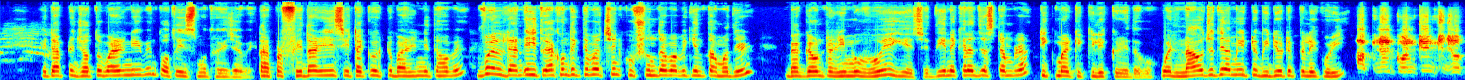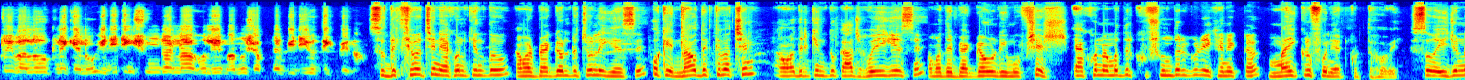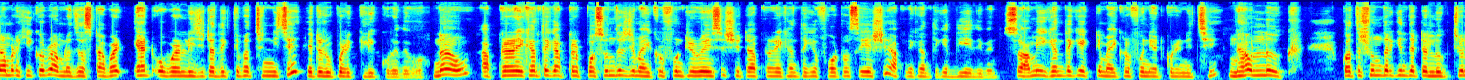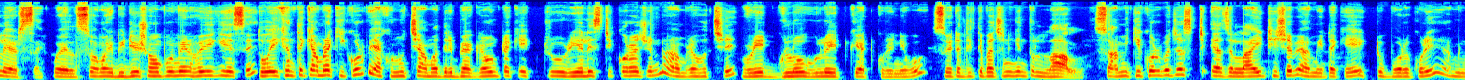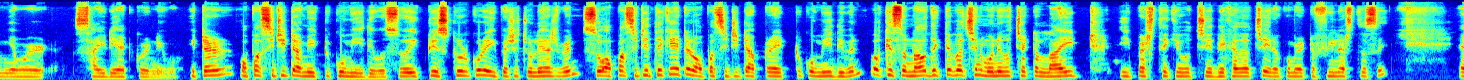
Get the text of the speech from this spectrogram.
এটা আপনি যত বাড়িয়ে নেবেন, তত স্মুথ হয়ে যাবে। তারপর ফেদার এজ এটাকেও একটু বাড়িয়ে নিতে হবে। ওয়েল ডান এই তো, এখন দেখতে পাচ্ছেন, খুব সুন্দরভাবে কিন্তু আমাদের ব্যাকগ্রাউন্ডটা রিমুভ হয়ে গিয়েছে দেন এখানে জাস্ট আমরা টিক মার্কে ক্লিক করে দেবো। ওয়েল নাও যদি আমি একটু ভিডিওটা প্লে করি। আপনার কন্টেন্ট যতই ভালো হোক না কেন এডিটিং সুন্দর না হলে মানুষ আপনার ভিডিও দেখবে না। সো দেখতে পাচ্ছেন এখন কিন্তু আমার ব্যাকগ্রাউন্ডটা চলে গিয়েছে। ওকে নাও দেখতে পাচ্ছেন আমাদের কিন্তু কাজ হয়ে গিয়েছে আমাদের ব্যাকগ্রাউন্ড রিমুভ শেষ। এখন আমাদের খুব সুন্দর করে এখানে একটা মাইক্রোফোন অ্যাড করতে হবে। সো এই জন্য আমরা কি করব? আমরা জাস্ট আবার অ্যাড ওভারলি যেটা দেখতে পাচ্ছেন নিচে এটার উপরে ক্লিক করে দেবো। নাও আপনারা এখান থেকে আপনার পছন্দের যে মাইক্রোফোনটি রয়েছে সেটা আপনারা এখান থেকে ফটোসে এসে আপনি এখান থেকে দিয়ে দিবেন। সো আমি এখান থেকে একটি মাইক্রোফোন অ্যাড করে নিচ্ছি। নাও লুক কত সুন্দর কিন্তু একটা লুক চলে আসছে। ওয়েল সো আমার ভিডিও সম্পূর্ণ হয়ে গিয়েছে। তো, এখান থেকে আমরা কি করব? এখন হচ্ছে আমাদের ব্যাকগ্রাউন্ডটাকে একটু রিয়েলিস্টিক করার জন্য আমরা হচ্ছে রেড গ্লো গুলো একটু অ্যাড করে নেব। সো এটা দেখতে পাচ্ছেন কিন্তু লাল। সো আমি কি করব? জাস্ট অ্যাজ এ লাইট হিসেবে আমি এটাকে একটু বড় করে আমি আমার সাইডে অ্যাড করে নেব। এটার অপাসিটিটা আমি একটু কমিয়ে দেবো। সো একটু স্ক্রোল করে এই পাশে চলে আসবেন। সো অপাসিটি থেকে এটার অপাসিটিটা আপনারা একটু কমিয়ে দিবেন। ওকে সো নাও দেখতে পাচ্ছেন মনে হচ্ছে একটা লাইট এই পাশ থেকে হচ্ছে দেখা যাচ্ছে এরকম একটা ফিল আসতেছে।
